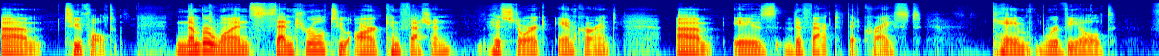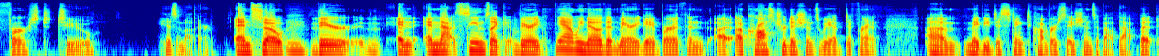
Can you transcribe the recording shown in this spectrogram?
um, twofold. Number one, central to our confession, historic and current, um, is the fact that Christ came revealed first to his mother. And so there and and that seems like very yeah, we know that Mary gave birth and uh, across traditions we have different um maybe distinct conversations about that. But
